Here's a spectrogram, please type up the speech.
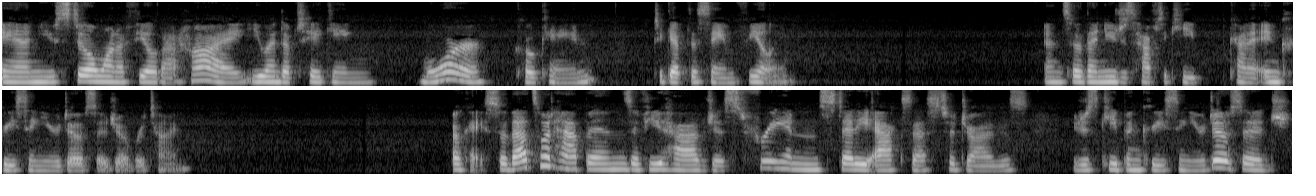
and you still want to feel that high, you end up taking more cocaine to get the same feeling. And so then you just have to keep kind of increasing your dosage over time. Okay, so that's what happens if you have just free and steady access to drugs. You just keep increasing your dosage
